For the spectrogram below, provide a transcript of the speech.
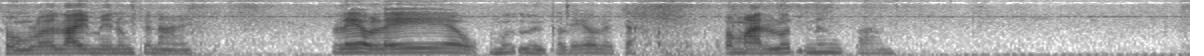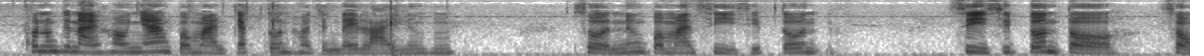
สองร้อยไร่แม่น้องเจ้านายแล้วแล้วมืออื่นก็แล้วเลยจ้ะประมาณลดหนึ่งปาล์มพ่อน้องเจะนายเฮาย่างประมาณจักต้นเฮาจังได้หลายหนึงหึส่วนหนึ่งประมาณสี่สิบต้นสี่สิบต้นต่อสอง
